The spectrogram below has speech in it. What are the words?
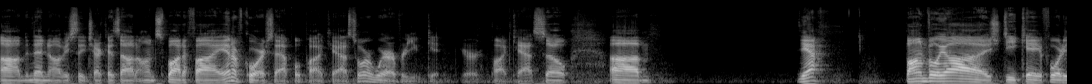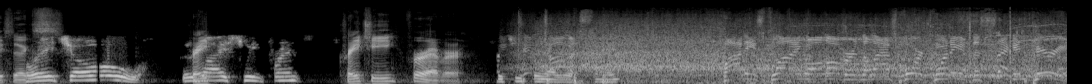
Um, and then obviously check us out on Spotify and of course Apple Podcasts or wherever you get your podcasts. So, um, yeah, bon voyage, DK46. Great show. Great. Goodbye, sweet prince. Krejci forever. Krejci forever. Bodies flying all over in the last 420 of the second period.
